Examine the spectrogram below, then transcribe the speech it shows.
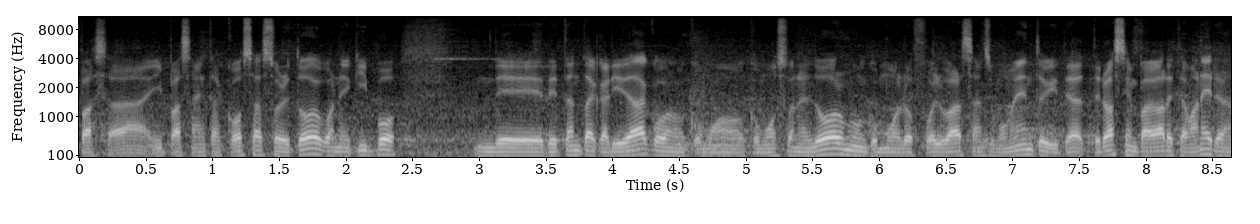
pasa, y pasan estas cosas, sobre todo con equipos de, tanta calidad como, como, son el Dortmund, como lo fue el Barça en su momento, y te, lo hacen pagar de esta manera.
